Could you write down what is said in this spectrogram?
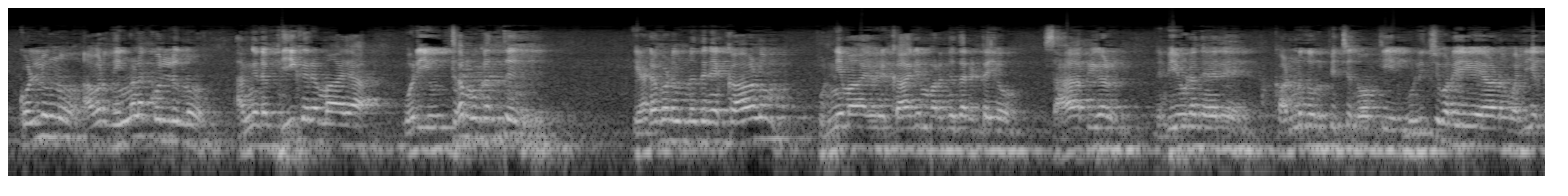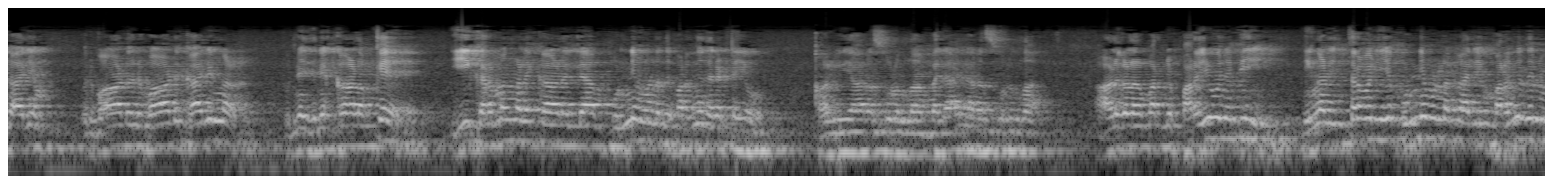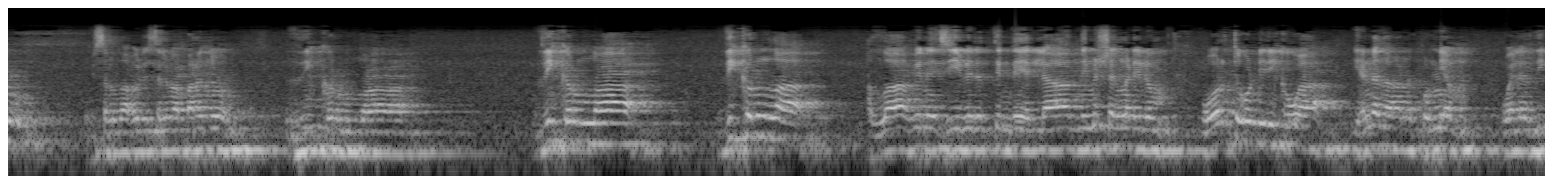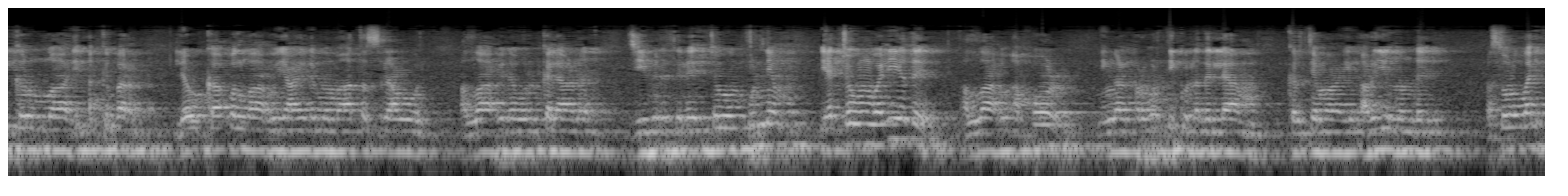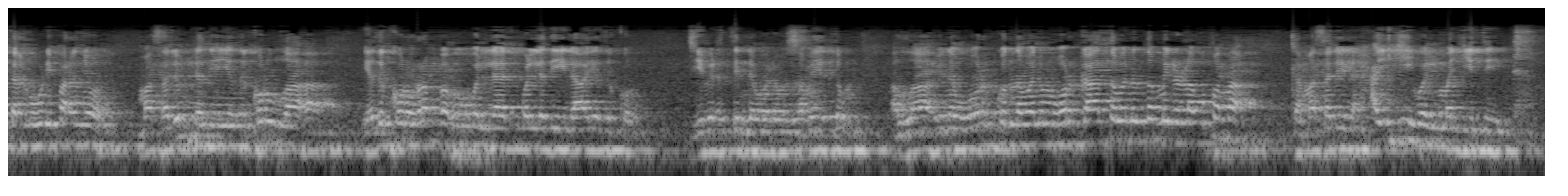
കൊല്ലുന്നു അവർ നിങ്ങളെ കൊല്ലുന്നു. അങ്ങനെ ഭീകരമായ ഒരു യുദ്ധമുഖത്ത് ഇടപെടുന്നതിനേക്കാളും പുണ്യമായ ഒരു കാര്യം പറഞ്ഞു തരട്ടെയോ? സഹാബികൾ നബിയുടെ നേരെ കണ്ണു തുറപ്പിച്ച് നോക്കി വിളിച്ചു പറയുകയാണ് വലിയ കാര്യം. ഒരുപാട് ഒരുപാട് കാര്യങ്ങൾ. പിന്നെ ഇതിനേക്കാളൊക്കെ ഈ കർമ്മങ്ങളെക്കാളെല്ലാം പുണ്യമുള്ളത് പറഞ്ഞു തരട്ടെയോ? റസൂലുള്ള ആളുകൾ പറഞ്ഞു പറയൂ നബി നിങ്ങൾ ഇത്ര വലിയ പുണ്യമുള്ള കാര്യം പറഞ്ഞു തരൂ. അലൈഹി പറഞ്ഞു "ദിക്റുല്ലാഹ് അള്ളാഹുവിനെ ജീവിതത്തിന്റെ എല്ലാ നിമിഷങ്ങളിലും ഓർത്തുകൊണ്ടിരിക്കുക എന്നതാണ് പുണ്യം. അക്ബർ. അള്ളാഹുവിനെ ഓർക്കലാണ് ജീവിതത്തിലെ ഏറ്റവും പുണ്യം ഏറ്റവും വലിയത്. അള്ളാഹു അപ്പോൾ നിങ്ങൾ പ്രവർത്തിക്കുന്നതെല്ലാം കൃത്യമായി അറിയുന്നുണ്ട്. ഇത്ര കൂടി പറഞ്ഞു ജീവിതത്തിന്റെ ഓരോ സമയത്തും അള്ളാഹുവിനെ ഓർക്കുന്നവനും ഓർക്കാത്തവനും തമ്മിലുള്ള ഉപമ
